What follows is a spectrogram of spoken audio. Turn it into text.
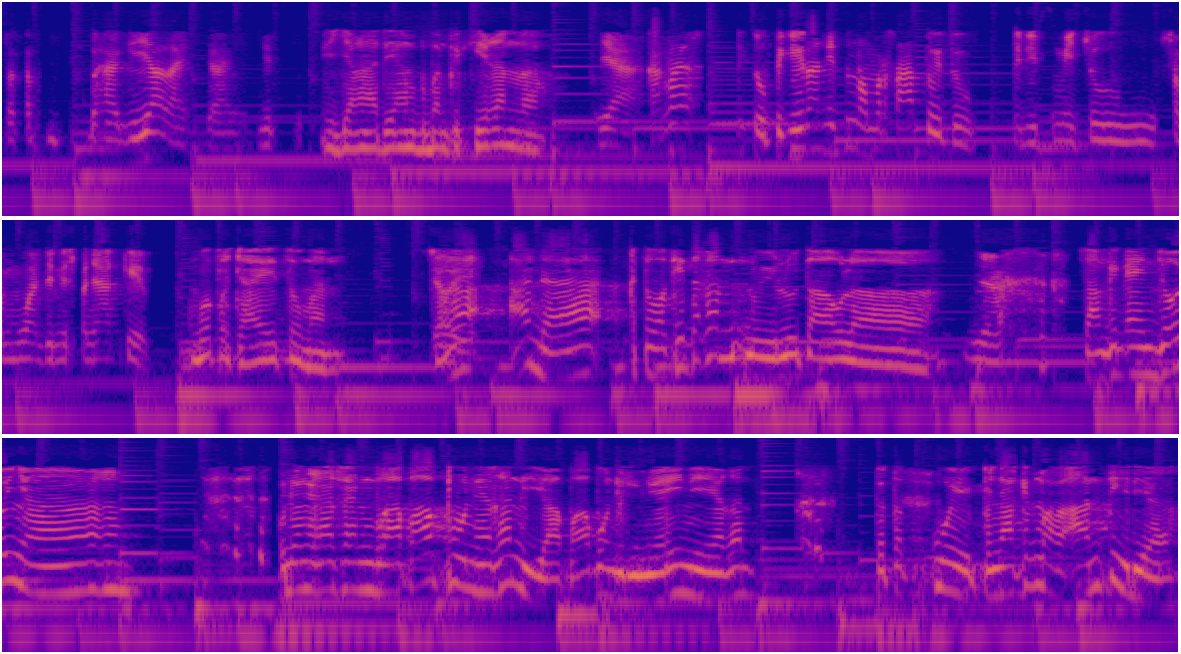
tetap bahagia lah istilahnya gitu. Ya, jangan ada yang beban pikiran lah. Ya, karena itu pikiran itu nomor satu itu. Jadi pemicu semua jenis penyakit. gue percaya itu man. Soalnya ada ketua kita kan lu lu tau lah. Ya. saking enjoynya. Udah ngerasain berapapun ya kan? Iya apa pun di dunia ini ya kan? Tetap woi penyakit malah anti dia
